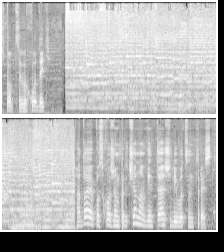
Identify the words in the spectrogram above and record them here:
Стоп, це виходить. Гадаю, по схожим причинам він теж лівоцентрист.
